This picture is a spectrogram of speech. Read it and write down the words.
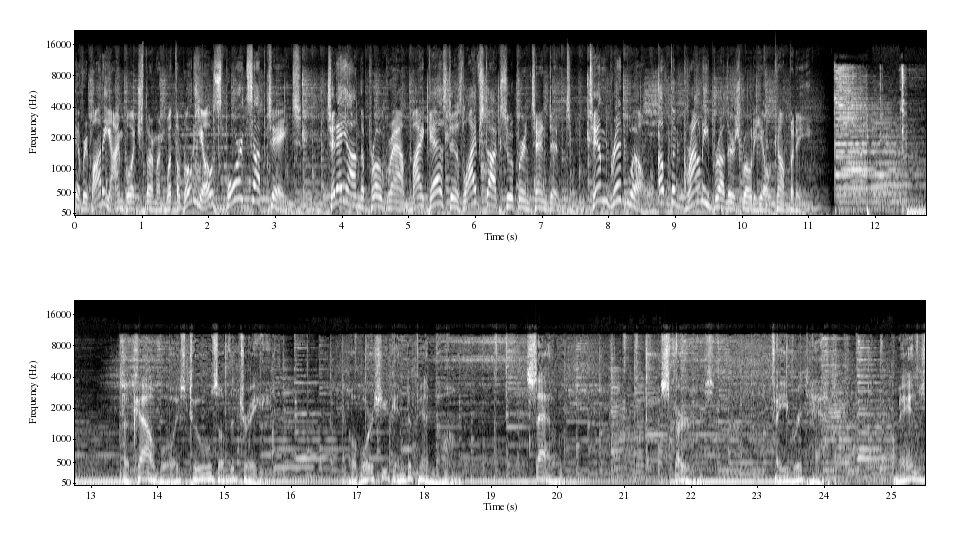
everybody. I'm Butch Thurman with the Rodeo Sports Update. Today on the program, my guest is Livestock Superintendent Tim Bridwell of the Growney Brothers Rodeo Company. A cowboy's tools of the trade. A horse you can depend on. Saddle. Spurs. Favorite hat. Man's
